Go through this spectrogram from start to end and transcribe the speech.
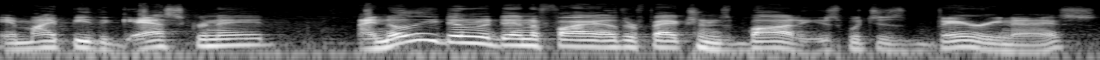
It might be the gas grenade. I know they don't identify other factions' bodies, which is very nice.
